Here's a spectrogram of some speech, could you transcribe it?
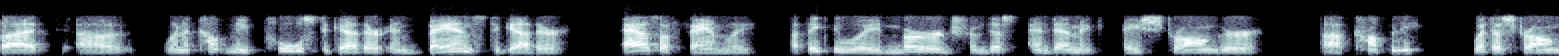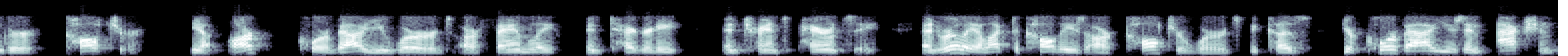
But uh, when a company pulls together and bands together as a family, I think they will emerge from this pandemic a stronger uh, company with a stronger culture. You know, our core value words are family, integrity, and transparency. And really, I like to call these our culture words because your core values in action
